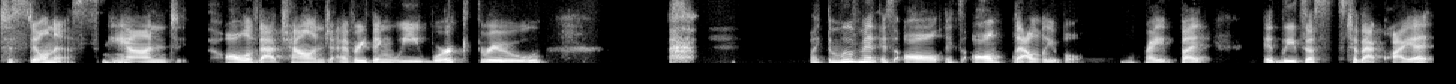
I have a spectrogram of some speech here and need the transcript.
to stillness mm-hmm. and all of that challenge, everything we work through like the movement is all it's all valuable right but it leads us to that quiet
